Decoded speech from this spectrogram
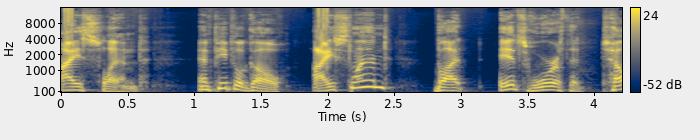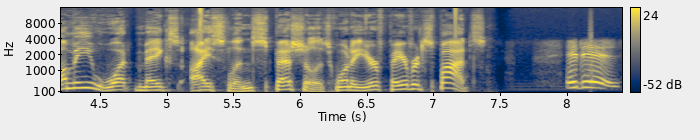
Iceland. And people go, Iceland? But it's worth it. Tell me what makes Iceland special. It's one of your favorite spots. It is.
